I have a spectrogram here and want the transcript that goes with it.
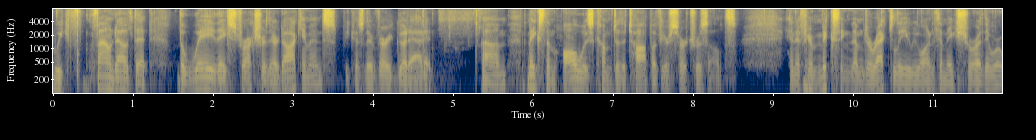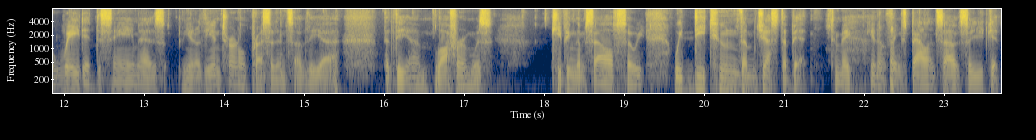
we found out that the way they structure their documents, because they're very good at it, um, makes them always come to the top of your search results. And if you're mixing them directly, we wanted to make sure they were weighted the same as you know the internal precedents of the uh, that the um, law firm was keeping themselves. So we we detuned them just a bit to make you know things balance out. So you'd get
